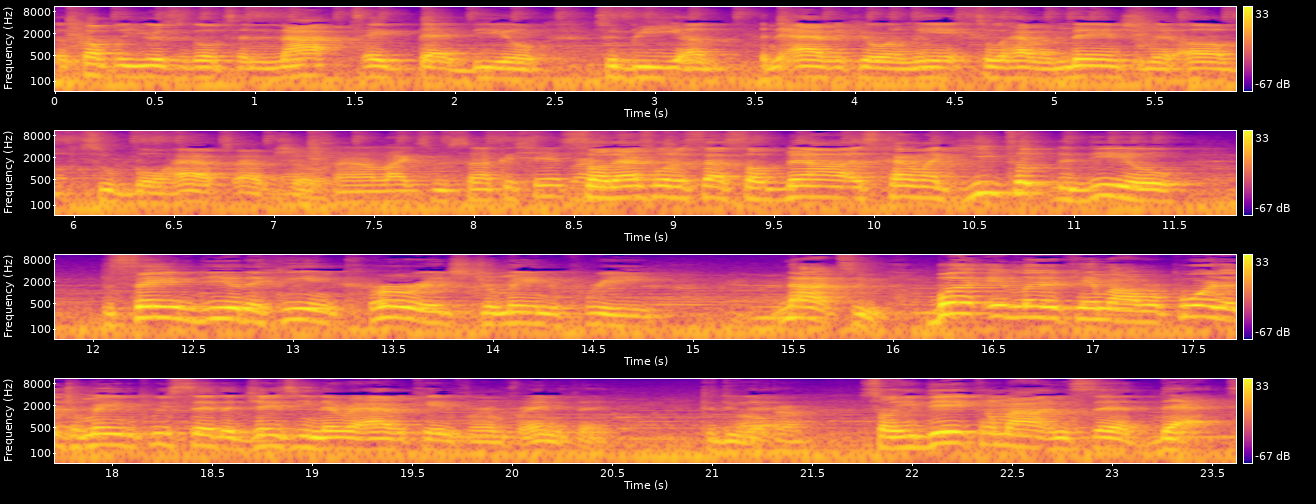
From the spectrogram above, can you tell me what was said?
a couple of years ago to not take that deal to be a, an advocate or lead- to have a management of Super Bowl halftime show. Sound like some sucker shit. Right? So that's what it says. So now it's kind of like he took the deal, the same deal that he encouraged Jermaine Dupri not to. But it later came out a report that Jermaine Dupri said that Jay Z never advocated for him for anything to do that. Okay. So he did come out and said that.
